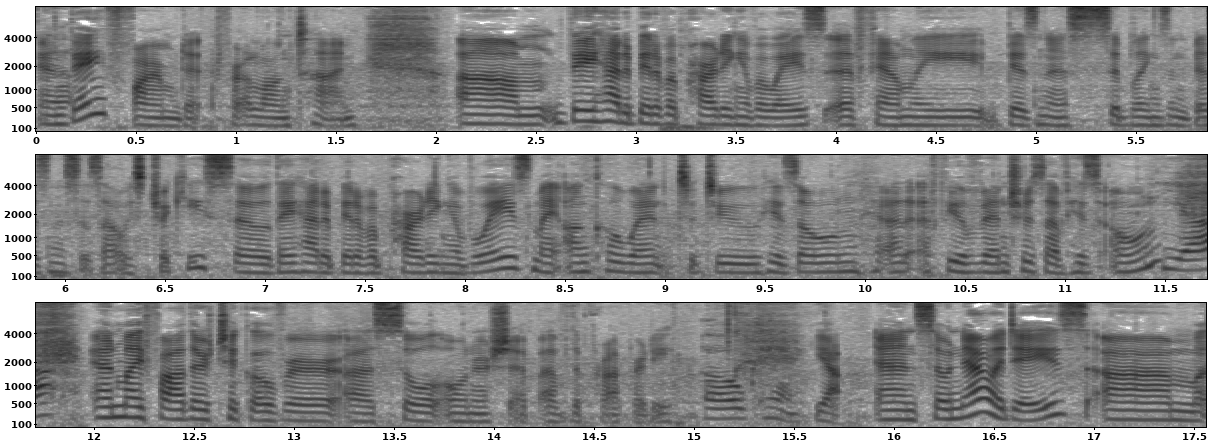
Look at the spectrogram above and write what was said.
and they farmed it for a long time. Um, they had a bit of a parting of ways. A family business, siblings and business is always tricky, so they had a bit of a parting of ways. My uncle went to do his own, a few ventures of his own, Yeah. and my father took over uh, sole ownership of the property. Okay. Yeah, and so nowadays um,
